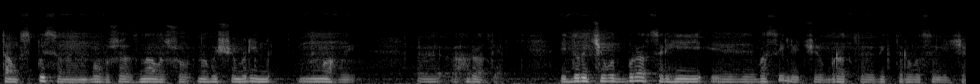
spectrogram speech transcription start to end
там списаними, бо вже знали, що на вищому рівні не могли е, грати. І, до речі, от брат Сергій е, Васильович, брат Віктора Васильовича,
